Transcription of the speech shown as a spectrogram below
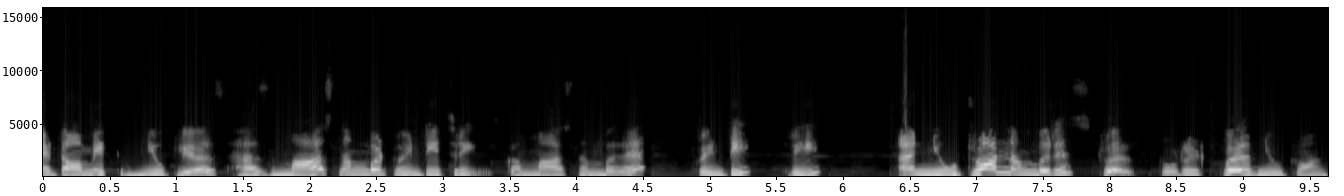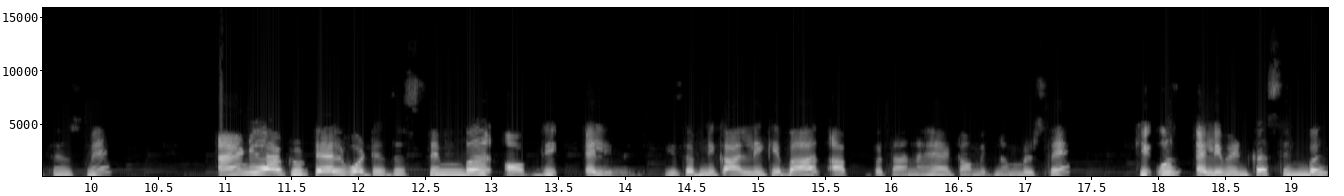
atomic nucleus has mass number 23 उसका मास नंबर है 23 and neutron number is 12 total 12 neutrons हैं उसमें. And you have to tell what is the symbol of the element ये सब निकालने के बाद आपको बताना है एटॉमिक नंबर से कि उस एलिमेंट का सिंबल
